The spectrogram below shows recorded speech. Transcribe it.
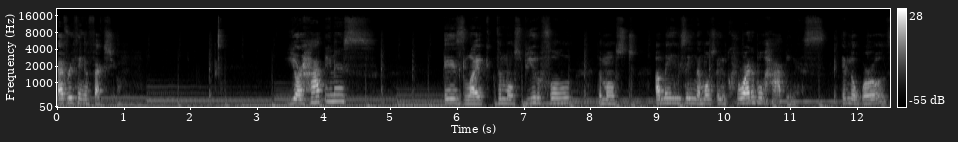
Everything affects you. Your happiness is like the most beautiful, the most amazing, the most incredible happiness in the world,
